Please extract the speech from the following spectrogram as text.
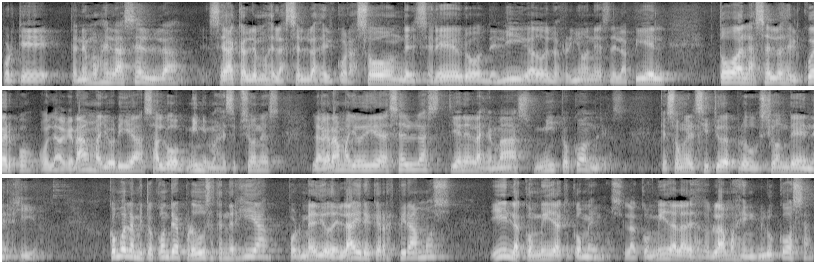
Porque tenemos en la célula, sea que hablemos de las células del corazón, del cerebro, del hígado, de los riñones, de la piel, todas las células del cuerpo, o la gran mayoría, salvo mínimas excepciones, la gran mayoría de células tienen las llamadas mitocondrias, que son el sitio de producción de energía. ¿Cómo la mitocondria produce esta energía? Por medio del aire que respiramos y la comida que comemos. La comida la desdoblamos en glucosa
